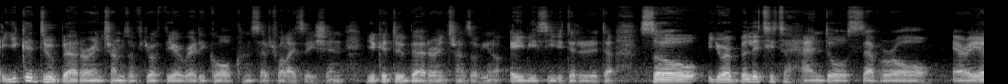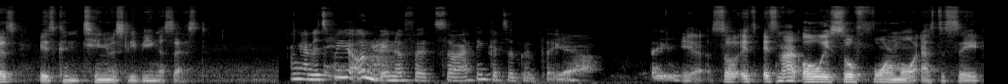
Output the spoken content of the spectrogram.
you could do better in terms of your theoretical conceptualization you could do better in terms of you know abc da, da, da, da. so your ability to handle several areas is continuously being assessed And it's for your own benefit, so I think it's a good thing. Yeah. Yeah, so it's it's not always so formal as to say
